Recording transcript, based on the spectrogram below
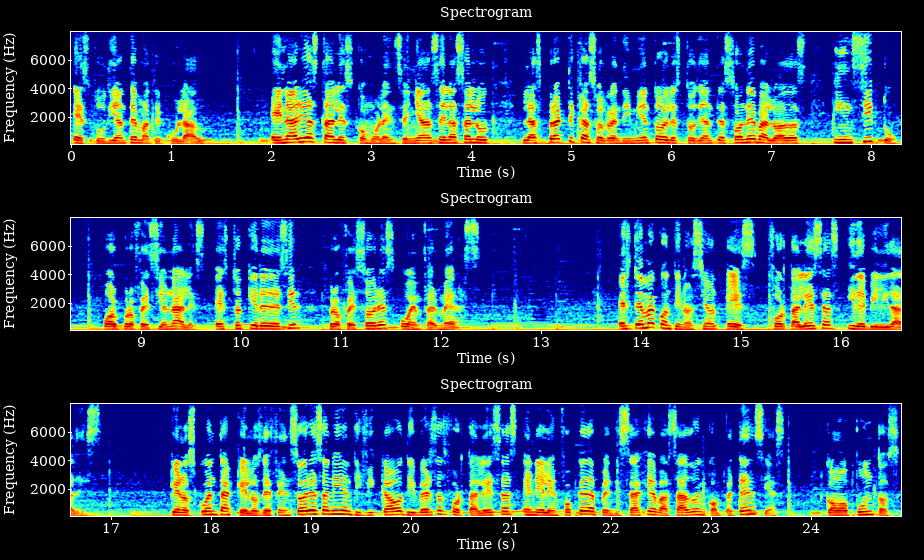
estudiante matriculado. En áreas tales como la enseñanza y la salud, las prácticas o el rendimiento del estudiante son evaluadas in situ por profesionales, esto quiere decir profesores o enfermeras. El tema a continuación es fortalezas y debilidades, que nos cuentan que los defensores han identificado diversas fortalezas en el enfoque de aprendizaje basado en competencias, como puntos.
